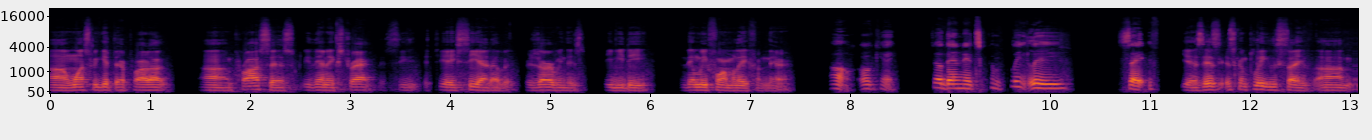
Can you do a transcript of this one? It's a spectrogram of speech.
Um, once we get that product um, processed, we then extract the, C, the, THC out of it, preserving this CBD, and then we formulate from there. Oh, okay. So then it's completely safe. Yes, it's, it's completely safe. Um,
